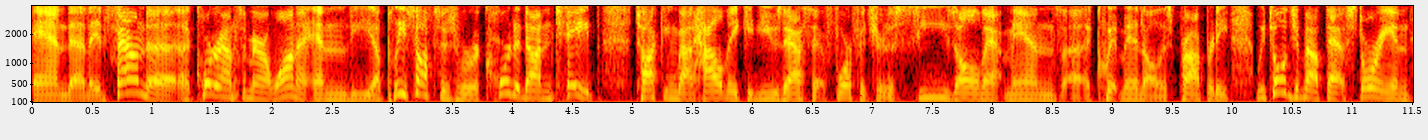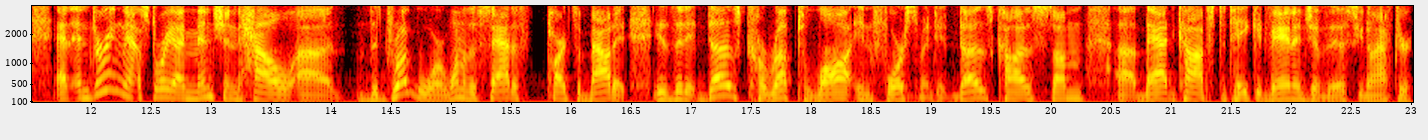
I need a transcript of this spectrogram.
And uh, they had found a, a quarter ounce of marijuana, and the uh, police officers were recorded on tape talking about how they could use asset forfeiture to seize all that man's uh, equipment, all his property. We told you about that story, and and, and during that story, I mentioned how uh, the drug war. One of the saddest parts about it is that it does corrupt law enforcement. It does cause some uh, bad cops to take advantage of this. You know, after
